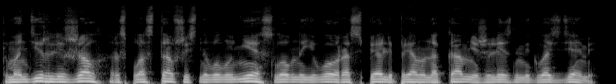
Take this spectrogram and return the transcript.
Командир лежал, распластавшись на валуне, словно его распяли прямо на камне железными гвоздями.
